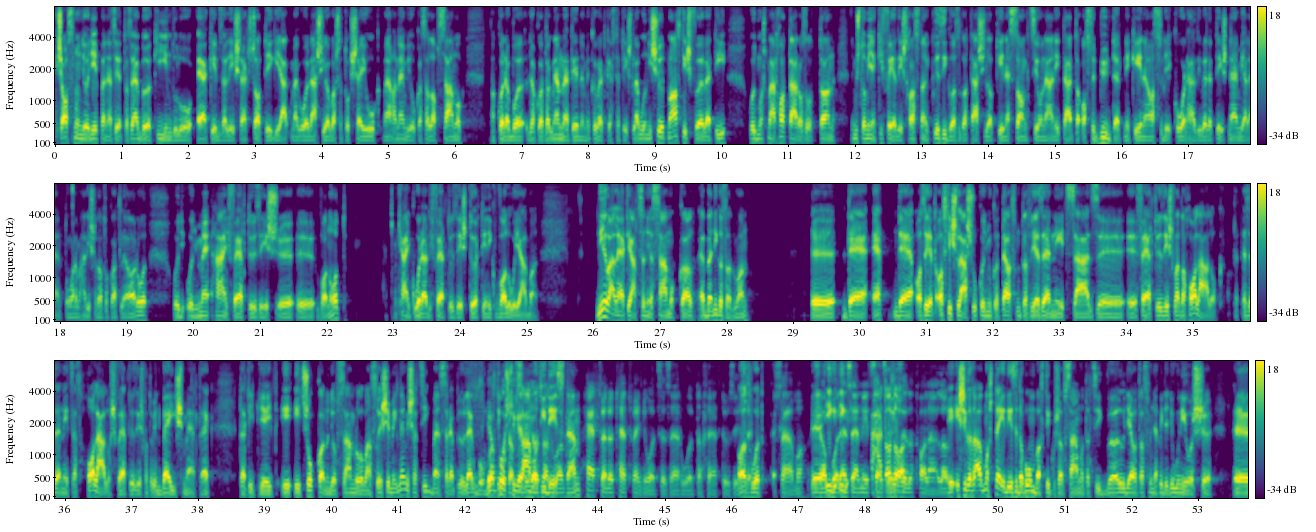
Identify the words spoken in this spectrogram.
és azt mondja, hogy éppen ezért az ebből kiinduló elképzelések, stratégiák, megoldási javaslatok se jók, mert ha nem jók az alapszámok, akkor ebből gyakorlatilag nem lehet érdemi következtetést levonni. Sőt, már azt is felveti, hogy most már határozottan, nem is tudom, milyen kifejezést használni, hogy közigazgatásilag kéne szankcionálni, tehát az, hogy büntetni kéne az, hogy egy kórházi vezetés nem jelent normális adatokat le arról, hogy, hogy me, hány fertőzés van ott, hogy hány kórházi fertőzés történik valójában. Nyilván lehet játszani a számokkal, ebben igazad van, de, de azért azt is lássuk, hogy mikor te azt mondtad, hogy 1400 fertőzés van, a halálok, tehát 1400 halálos fertőzés volt, amit beismertek, tehát itt, itt, itt sokkal nagyobb számról van szó, és én még nem is a cikkben szereplő legbombasztikusabb ja, számot idéztem. 75-78 ezer volt a fertőzés. Az volt, száma, és abból igen, 1400 hát az a, halállal. És igazából most te idézed a bombasztikusabb számot a cikkből, ugye ott azt mondják, hogy egy uniós ö,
